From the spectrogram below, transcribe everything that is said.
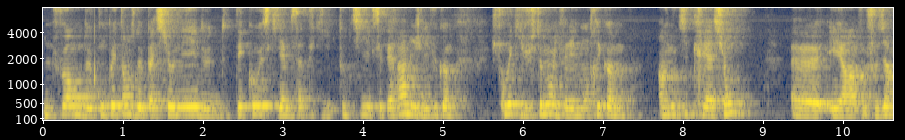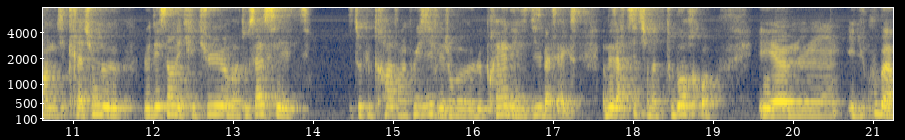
une forme de compétence de passionné, de, de qui aime ça depuis qu'il est tout petit, etc. Mais je l'ai vu comme. Je trouvais qu'il il fallait le montrer comme un outil de création. Euh, et je veux dire, un outil de création, le, le dessin, l'écriture, tout ça, c'est des trucs ultra inclusif. Les gens le, prennent et ils se disent, bah, c'est des artistes, il y en a de tous bords, quoi. Et, euh, et, du coup, bah,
